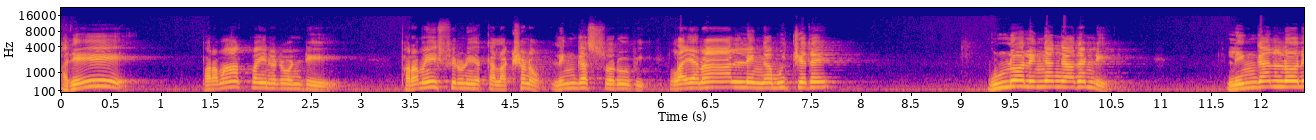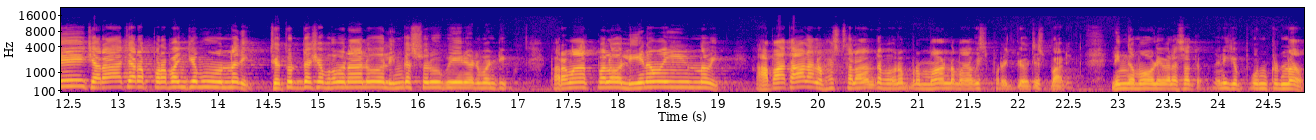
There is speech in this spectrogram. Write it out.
అదే పరమాత్మ అయినటువంటి పరమేశ్వరుని యొక్క లక్షణం లింగస్వరూపి. లయనాలింగముచ్యతే గుళ్ళో లింగం కాదండి. లింగంలోనే చరాచర ప్రపంచము ఉన్నది. చతుర్దశ భవనాలు లింగస్వరూపి అయినటువంటి పరమాత్మలో లీనమై ఉన్నవి. ఆపాతాళ నభస్థలాంత భవన బ్రహ్మాండం ఆవిస్ఫుర జ్యోతిస్పాటి లింగమౌళి వెలసతు అని చెప్పుకుంటున్నాం.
